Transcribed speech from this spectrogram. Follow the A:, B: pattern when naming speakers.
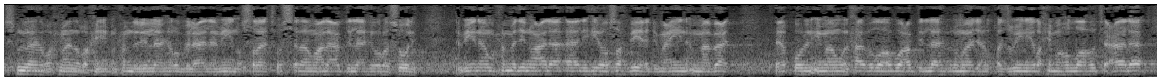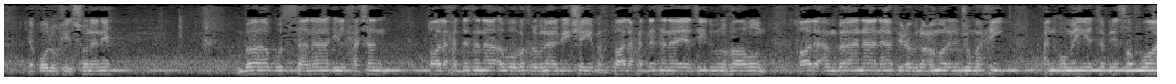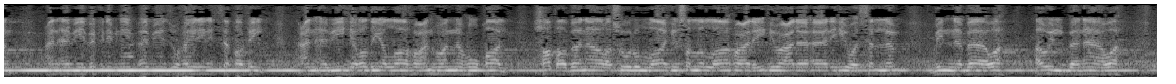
A: بسم الله الرحمن الرحيم الحمد لله رب العالمين والصلاة والسلام على عبد الله ورسوله نبينا محمد وعلى آله وصحبه أجمعين أما بعد فيقول الإمام الحافظ أبو عبد الله بن ماجه القزويني رحمه الله تعالى يقول في سننه باب الثناء الحسن قال حدثنا أبو بكر بن أبي شيبة قال حدثنا يزيد بن هارون قال أنبأنا نافع بن عمر الجمحي عن أمية بن صفوان عن أبي بكر بن أبي زهير الثقفي عن أبيه رضي الله عنه أنه قال خطبنا رسول الله صلى الله عليه وعلى آله وسلم بالنباوة أو البناوة.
